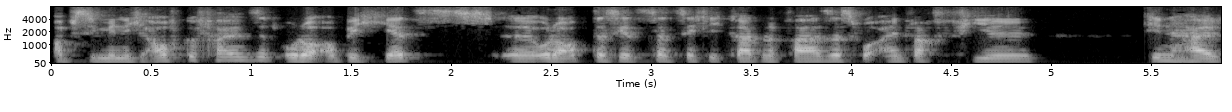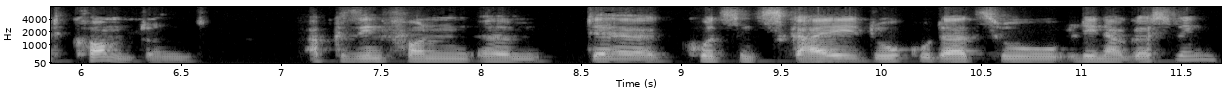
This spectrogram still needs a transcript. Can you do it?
ob sie mir nicht aufgefallen sind oder ob ich jetzt äh, oder ob das jetzt tatsächlich gerade eine Phase ist, wo einfach viel Inhalt kommt. Und abgesehen von ähm, der kurzen Sky-Doku dazu Lena Gößling,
